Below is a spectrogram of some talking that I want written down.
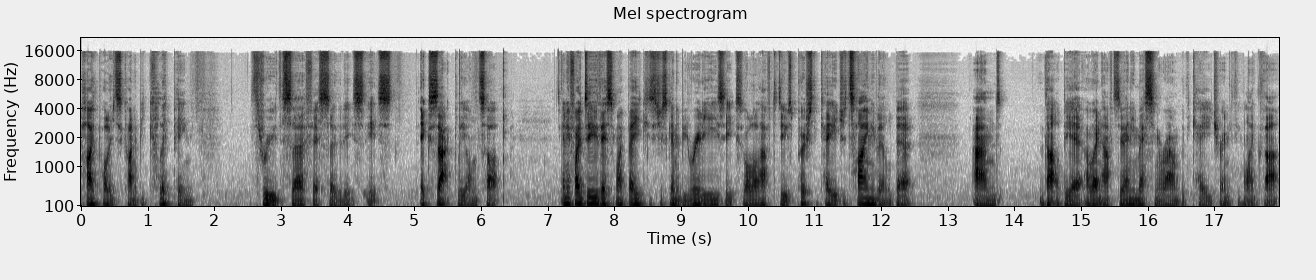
high poly to kind of be clipping through the surface so that it's it's exactly on top. And if I do this, my bake is just going to be really easy because all I'll have to do is push the cage a tiny little bit and that'll be it. I won't have to do any messing around with the cage or anything like that.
